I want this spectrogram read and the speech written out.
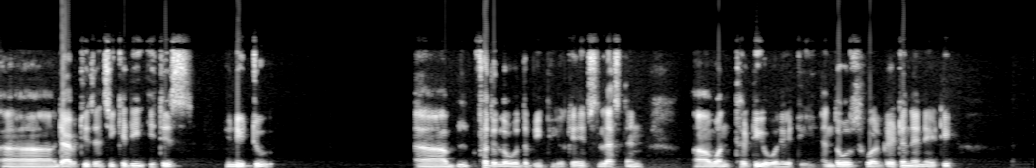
uh, diabetes and CKD, it is you need to uh, further lower the BP. Okay, it's less than uh, 130 over 80, and those who are greater than 80,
